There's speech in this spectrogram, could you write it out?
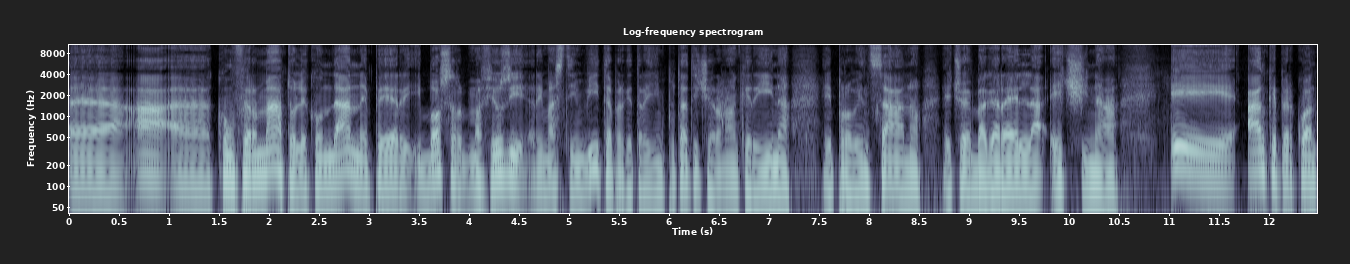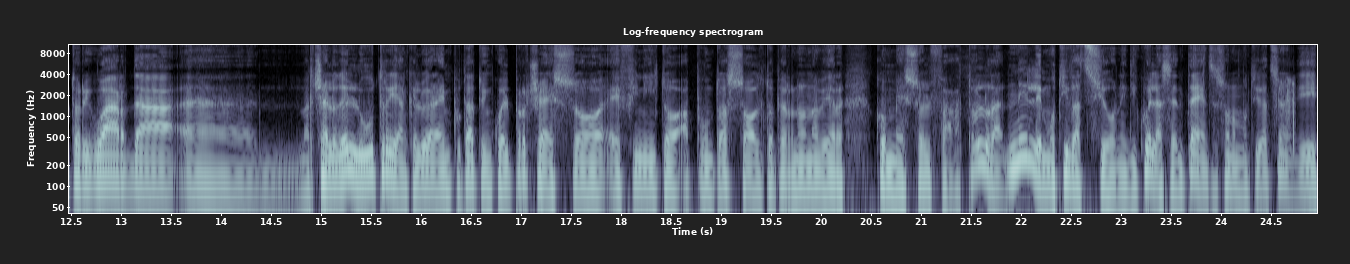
eh, ha eh, confermato le condanne per i boss mafiosi rimasti in vita, perché tra gli imputati c'erano anche Rina e Provenzano, e cioè Bagarella e Cinà e anche per quanto riguarda eh, Marcello Dell'Utri, anche lui era imputato in quel processo, è finito appunto assolto per non aver commesso il fatto. Allora, nelle motivazioni di quella sentenza, sono motivazioni di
